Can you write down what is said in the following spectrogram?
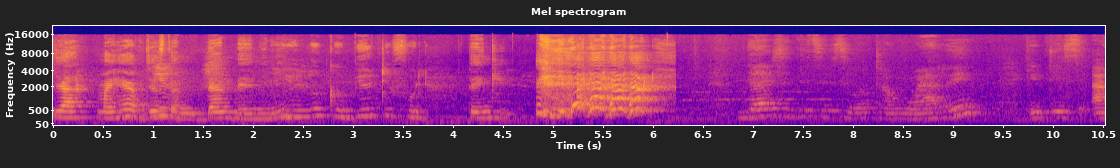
yeah, my hair I've just You- done, done the nini. You look beautiful. Thank you. Guys, this is what I'm wearing. It is a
